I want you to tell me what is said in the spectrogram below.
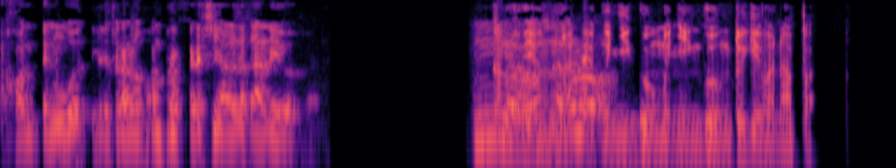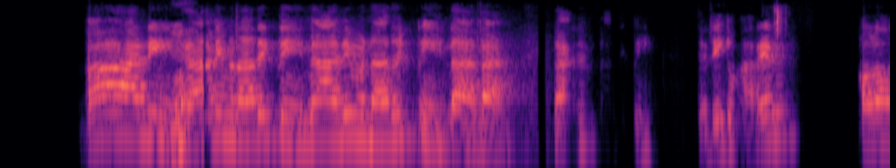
konten gue tidak terlalu kontroversial sekali bapak iya, Kalau yang ada lu- menyinggung-menyinggung tuh gimana Pak? Ah, nih, Hah? nah ini menarik nih. Nah, ini menarik nih. Nah, nah, nah ini menarik nih. Jadi kemarin kalau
